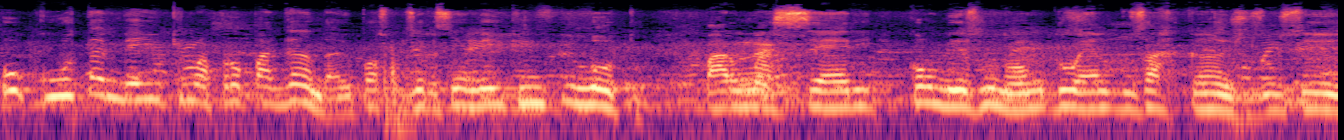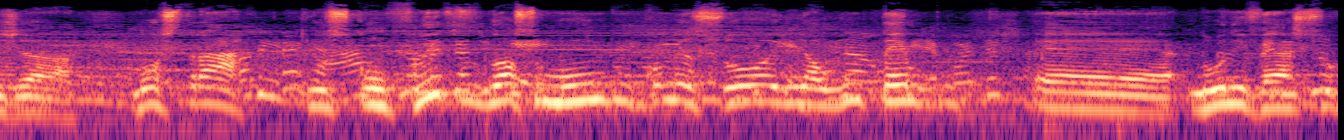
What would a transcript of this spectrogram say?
O curta é meio que uma propaganda, eu posso dizer assim, é meio que um piloto para uma série com o mesmo nome, Duelo dos Arcanjos, ou seja, mostrar que os conflitos do nosso mundo começou em algum tempo é, no universo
